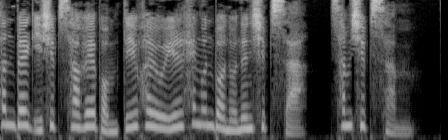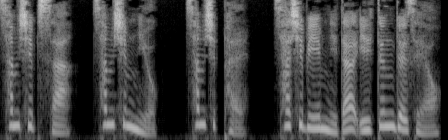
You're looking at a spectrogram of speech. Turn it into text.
1124회 범띠 화요일 행운 번호는 14, 33, 34, 36, 38, 42입니다. 1등 되세요.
